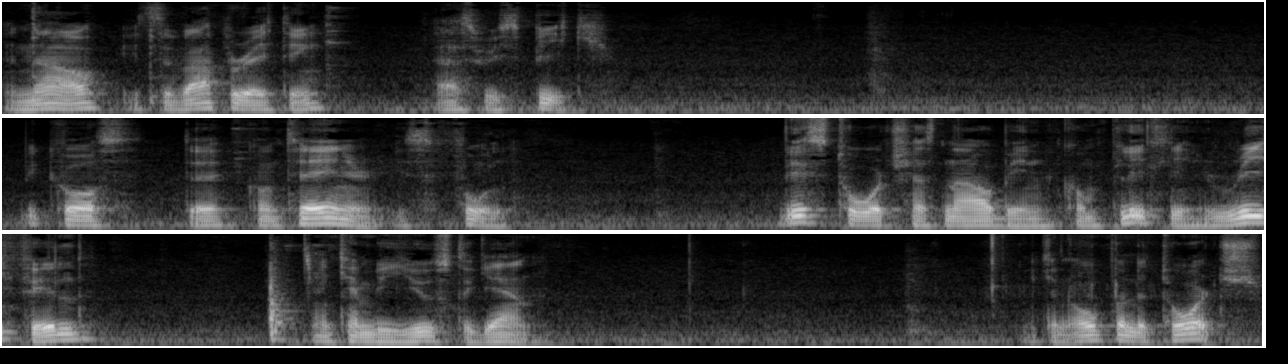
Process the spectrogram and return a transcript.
and now it's evaporating as we speak because the container is full. This torch has now been completely refilled and can be used again. We can open the torch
